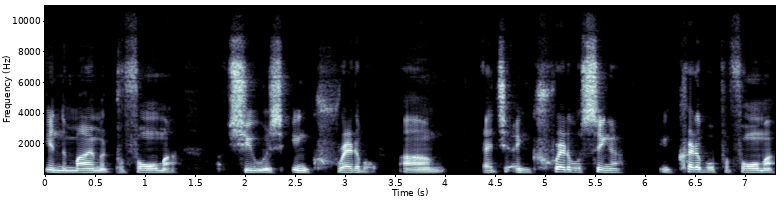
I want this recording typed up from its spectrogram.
in the moment performer. She was incredible. Um, an incredible singer, incredible performer,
